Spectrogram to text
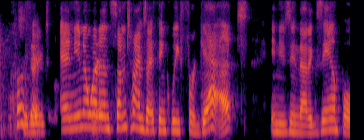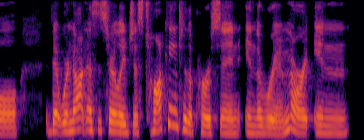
So Perfect. and you know what? And sometimes I think we forget in using that example that we're not necessarily just talking to the person in the room or in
